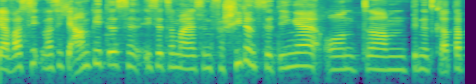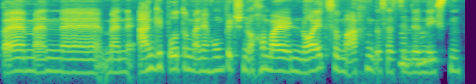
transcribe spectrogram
Ja, was, was ich anbiete, ist jetzt einmal sind verschiedenste Dinge und ähm, bin jetzt gerade dabei, meine, meine Angebote und meine Homepage noch einmal neu zu machen. Das heißt, in mhm. den nächsten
